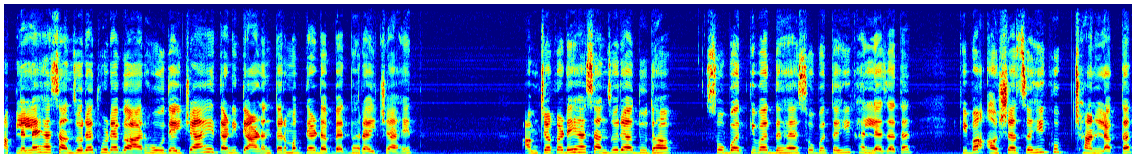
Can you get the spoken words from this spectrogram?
आपल्याला ह्या सांजोऱ्या थोड्या गार होऊ द्यायच्या आहेत आणि त्यानंतर मग त्या डब्यात भरायच्या आहेत. आमच्याकडे ह्या सांजोऱ्या दुधासोबत किंवा दह्यासोबतही खाल्ल्या जातात किंवा अशाचंही खूप छान लागतात.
